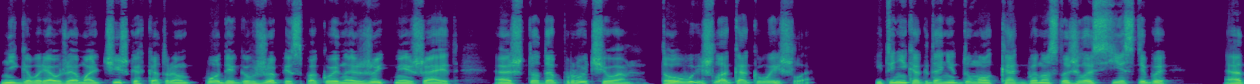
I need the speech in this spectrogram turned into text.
не говоря уже о мальчишках, которым подвиг в жопе спокойно жить мешает. А что до прочего, то вышло как вышло. И ты никогда не думал, как бы оно сложилось, если бы... А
